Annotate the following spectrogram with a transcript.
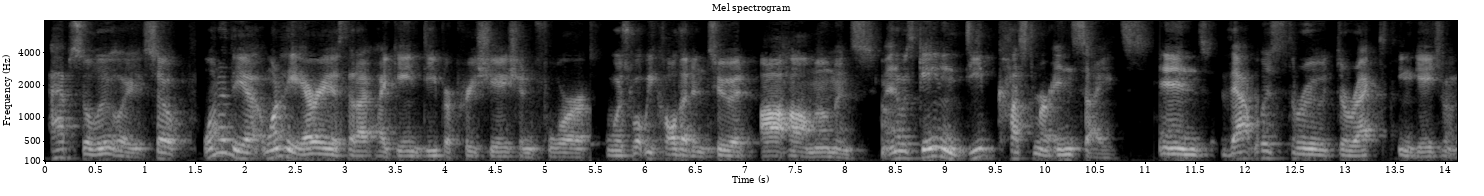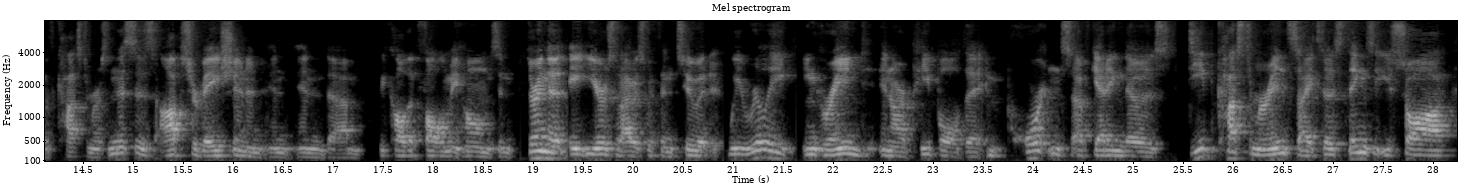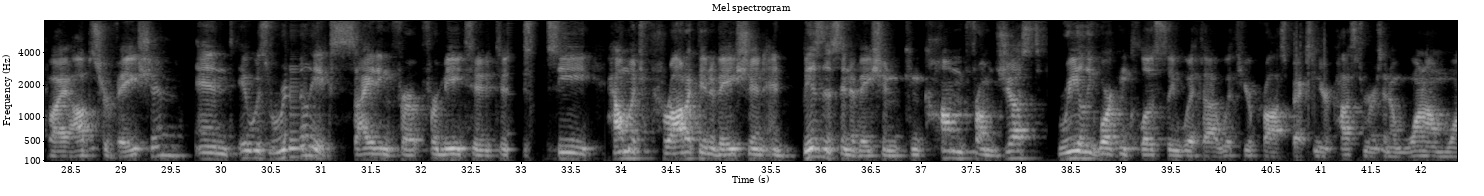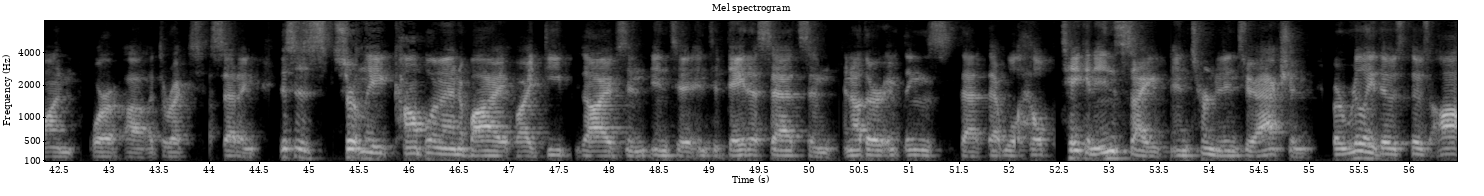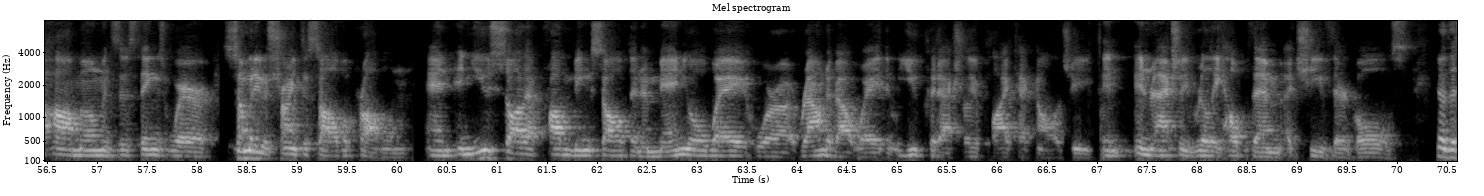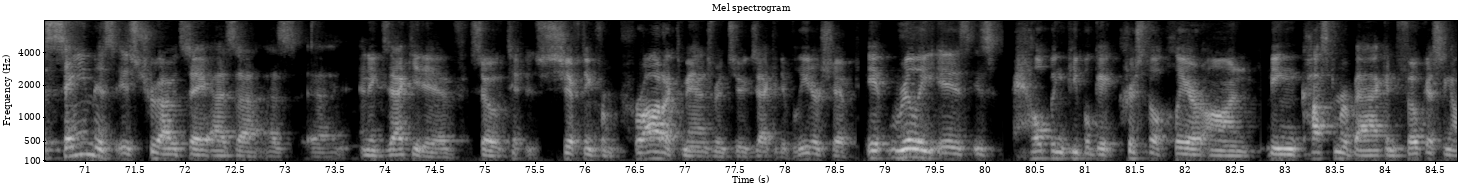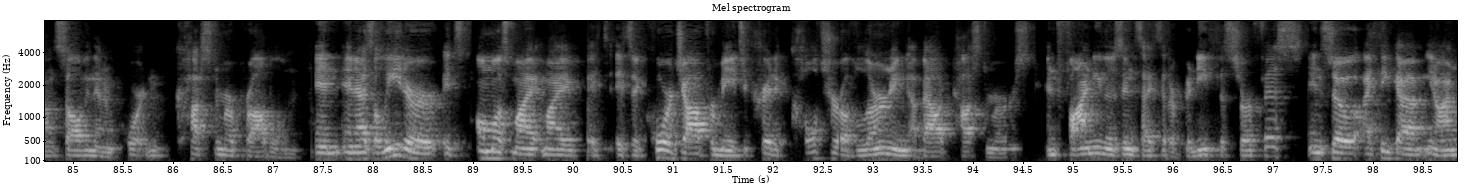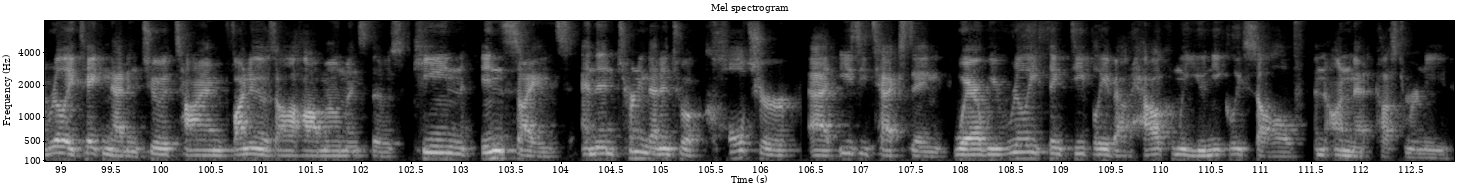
Absolutely. So one of the uh, one of the areas that I, I, gained deep appreciation for was what we called at Intuit aha moments, and it was gaining deep customer insights and that was through direct engagement with customers. And this is observation and, and, and um, we called it Follow Me Homes. And during the eight years that I was with Intuit, we really ingrained in our people the importance of getting those deep customer insights, those things that you saw by observation. And it was really exciting for, for me to, to see how much product innovation and business innovation can come from just really working closely with uh, with your prospects and your customers in a one-on-one or uh, a direct setting. This is certainly complemented by by deep dives in, into into data sets and, and other things that that will help take an insight and turn it into action but really those those aha moments those things where somebody was trying to solve a problem and and you saw that problem being solved in a manual way or a roundabout way that you could actually apply technology and, and actually really help them achieve their goals you know, the same is, is true, I would say, as, a, as a, an executive. So t- shifting from product management to executive leadership, it really is, is helping people get crystal clear on being customer back and focusing on solving that important customer problem. And, and as a leader, it's almost my, my it's, it's a core job for me to create a culture of learning about customers and finding those insights that are beneath the surface. And so I think, um, you know, I'm really taking that intuitive time, finding those aha moments, those keen insights, and then turning that into a culture at Easy Texting where we really think deeply about how can we uniquely solve an unmet customer need.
